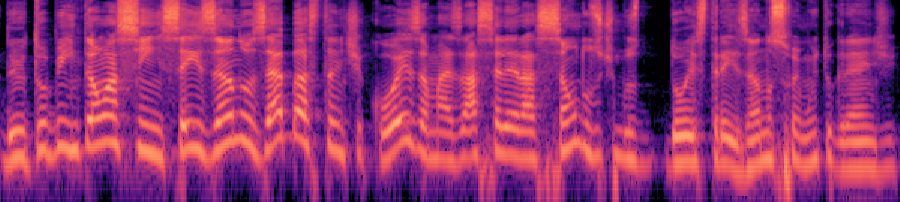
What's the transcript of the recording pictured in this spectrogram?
do YouTube. Então, assim, seis anos é bastante coisa, mas a aceleração dos últimos dois, três anos foi muito grande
